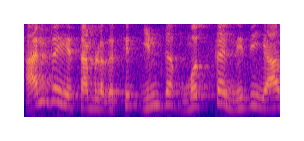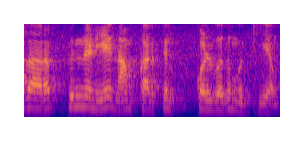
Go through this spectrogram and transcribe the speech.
அன்றைய தமிழகத்தின் இந்த மொத்த நிதி ஆதார பின்னணியை நாம் கருத்தில் கொள்வது முக்கியம்.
